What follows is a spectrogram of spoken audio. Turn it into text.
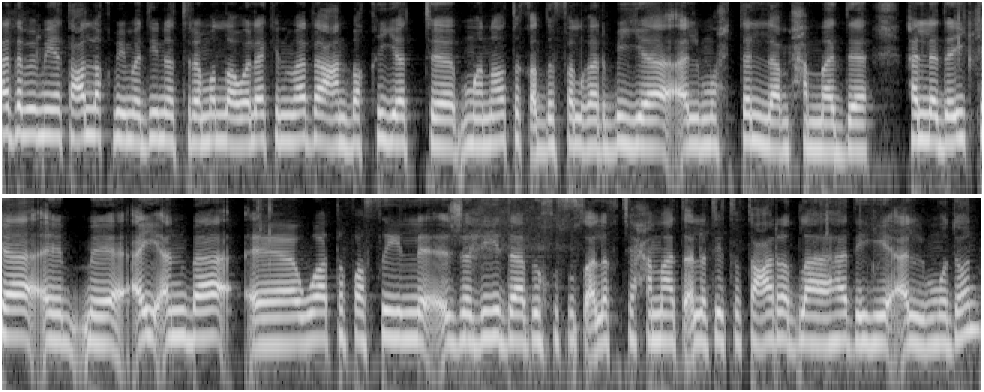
هذا بما يتعلق بمدينة رام الله. ولكن ماذا عن بقية مناطق الضفة الغربية المحتلة؟ محمد هل لديك آه، أي أنباء آه، وتفاصيل جديدة بخصوص الاقتحامات التي تتعرض لها هذه المدن؟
